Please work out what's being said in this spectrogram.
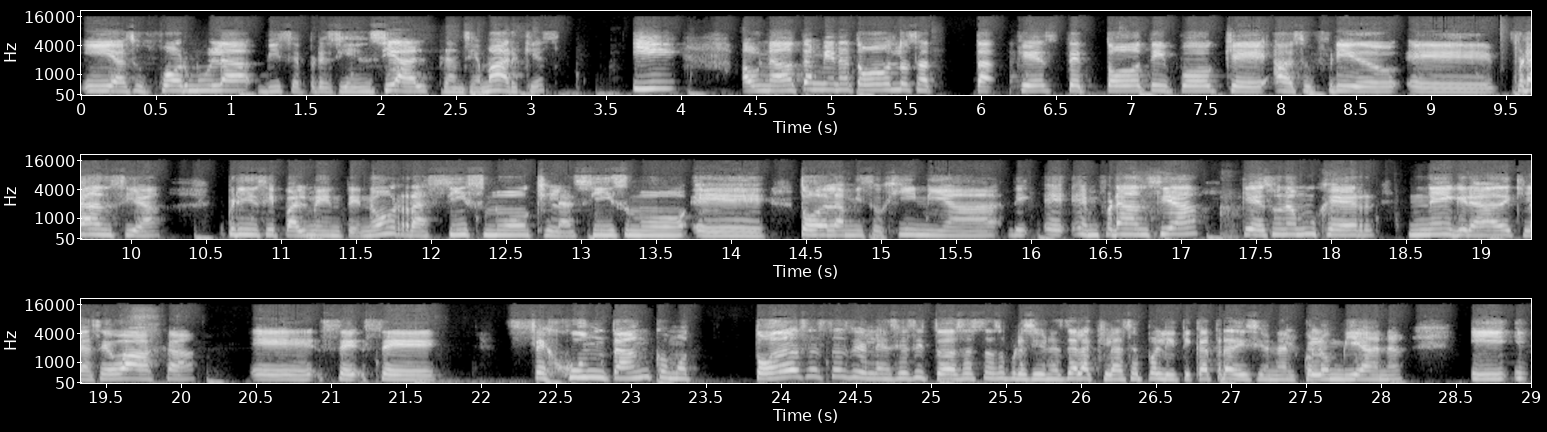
y a su fórmula vicepresidencial, Francia Márquez y aunado también a todos los ataques de todo tipo que ha sufrido eh, Francia principalmente, ¿no? Racismo, clasismo, eh, toda la misoginia. Eh, en Francia, que es una mujer negra de clase baja, se, se, se juntan como todas estas violencias y todas estas opresiones de la clase política tradicional colombiana. Y,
